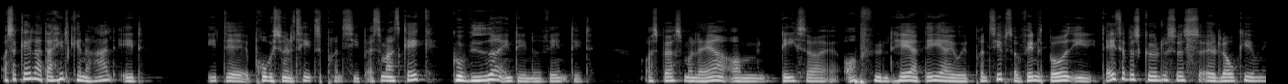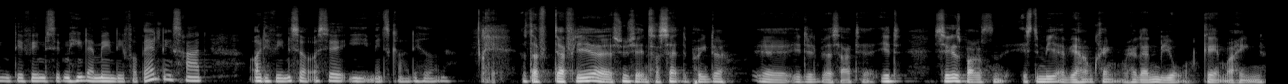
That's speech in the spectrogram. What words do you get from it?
Og så gælder der helt generelt et, et øh, proportionalitetsprincip. Altså man skal ikke gå videre, end det er nødvendigt. Og spørgsmålet er, om det så er opfyldt her. Det er jo et princip, som findes både i databeskyttelseslovgivningen, det findes i den helt almindelige forvaltningsret, og det findes også i menneskerettighederne. Altså der, der er flere, synes jeg, interessante pointer øh, i det, der bliver sagt her. Et, Sikkerhedsbranchen estimerer, at vi har omkring halvanden million kameraer hængende.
